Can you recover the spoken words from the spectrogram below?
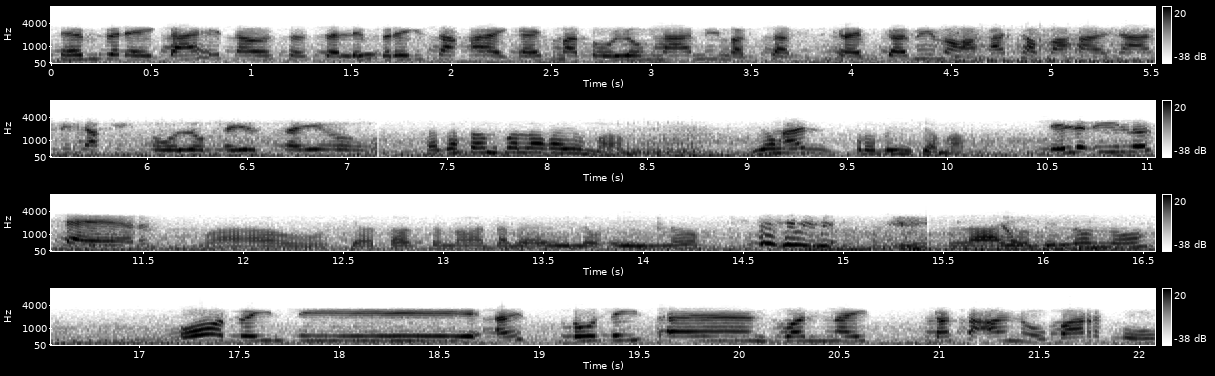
Siyempre, kahit ako sa, sa libreng sakay, kahit matulong namin, mag-subscribe kami, mga kasamahan namin, laking tulong na yun sa'yo. taga saan pala kayo, ma'am? Yung An- probinsya, ma'am? Iloilo, sir. Wow, shoutout sa mga taga Iloilo. Layo din nun, no? Oh, 20, ay, 2 days and 1 night ka sa ano, barko.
